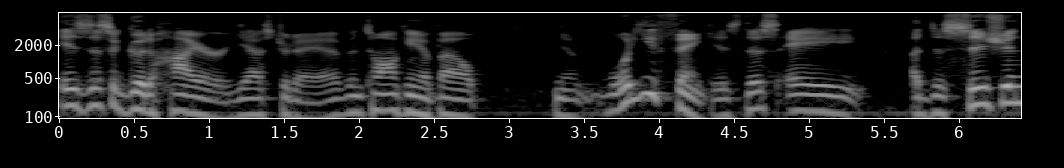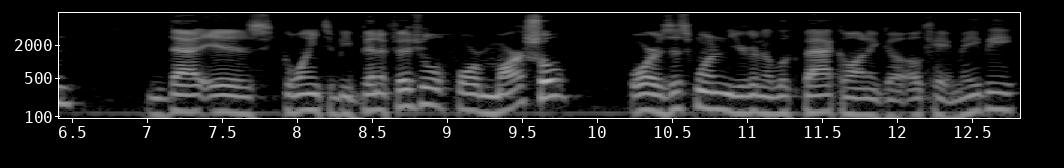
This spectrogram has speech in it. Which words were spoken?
is this a good hire yesterday? I've been talking about you know what do you think? Is this a a decision that is going to be beneficial for Marshall, or is this one you're going to look back on and go, okay, maybe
